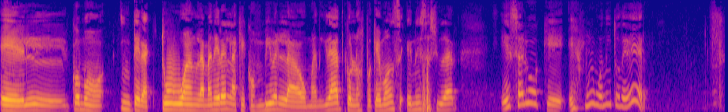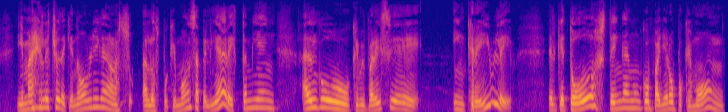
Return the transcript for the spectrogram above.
el como interactúan, la manera en la que conviven la humanidad con los Pokémon en esa ciudad, es algo que es muy bonito de ver. Y más el hecho de que no obligan a los, a los Pokémon a pelear, es también algo que me parece increíble. El que todos tengan un compañero Pokémon,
